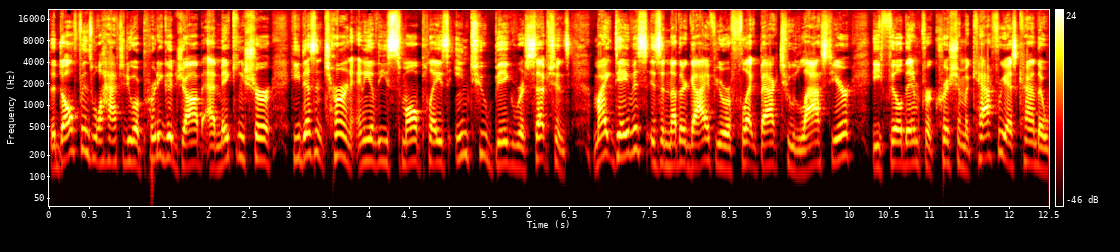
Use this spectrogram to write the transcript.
the Dolphins will have to do a pretty good job at making sure he doesn't turn any of these small plays into big receptions. Mike Davis is another guy, if you reflect back to last year, he filled in for Christian McCaffrey as kind of the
